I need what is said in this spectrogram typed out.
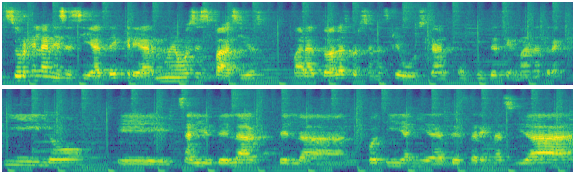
surge la necesidad de crear nuevos espacios para todas las personas que buscan un fin de semana tranquilo, eh, salir de la, de la cotidianidad de estar en la ciudad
